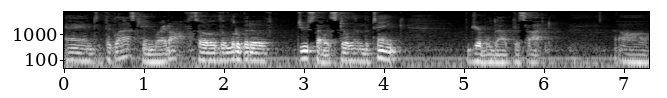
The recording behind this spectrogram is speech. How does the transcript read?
and the glass came right off. So the little bit of juice that was still in the tank dribbled out the side. Uh,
